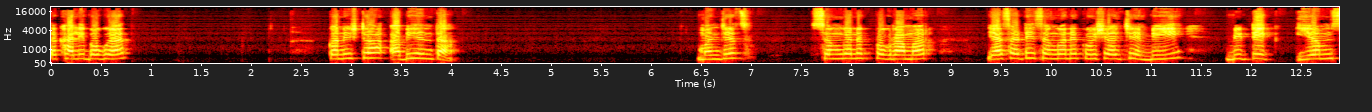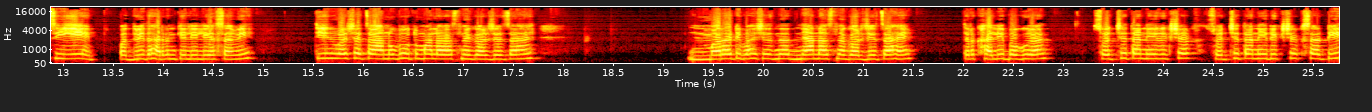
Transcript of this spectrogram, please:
तर खाली बघूयात. कनिष्ठ अभियंता म्हणजेच संगणक प्रोग्रामर यासाठी संगणक विषयाचे B tech M C A पदवी धारण केलेली असावी. तीन वर्षाचा अनुभव तुम्हाला असणे गरजेचं आहे. मराठी भाषेचं ज्ञान असणं गरजेचं आहे. तर खाली बघूया. स्वच्छता निरीक्षक स्वच्छता निरीक्षकसाठी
